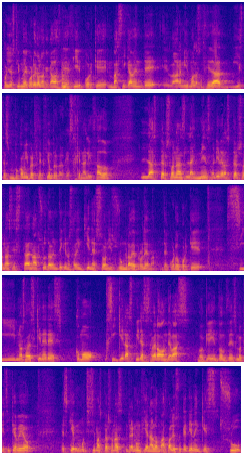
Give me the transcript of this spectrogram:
Pues yo estoy muy de acuerdo con lo que acabas de decir, porque básicamente ahora mismo la sociedad, y esta es un poco mi percepción, pero creo que es generalizado, las personas, la inmensa mayoría de las personas están absolutamente que no saben quiénes son y eso es un grave problema, ¿de acuerdo? Porque si no sabes quién eres, ¿cómo siquiera aspiras a saber a dónde vas? ¿Ok? Entonces, lo que sí que veo es que muchísimas personas renuncian a lo más valioso que tienen, que es su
